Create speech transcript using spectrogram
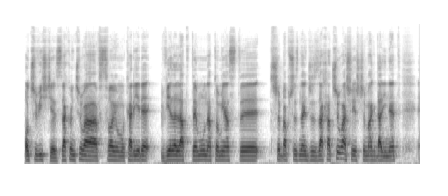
oczywiście zakończyła swoją karierę wiele lat temu, natomiast y, trzeba przyznać, że zahaczyła się jeszcze Magda Linet y,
